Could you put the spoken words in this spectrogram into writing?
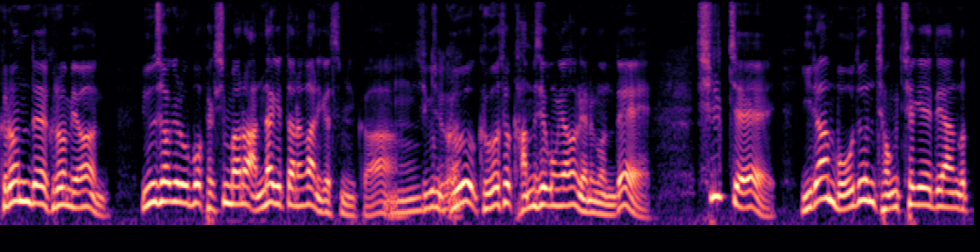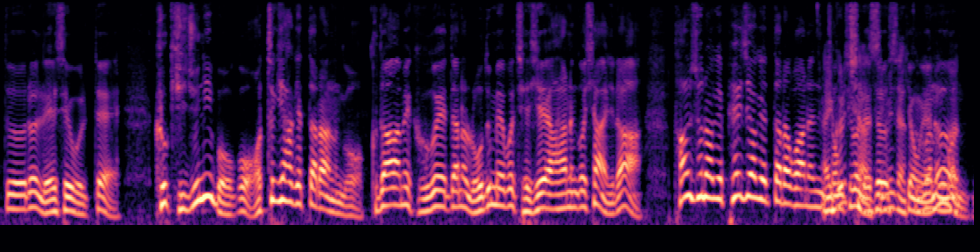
그런데 그러면 윤석열 후보 110만 원 안 나겠다는 거 아니겠습니까? 음, 지금 제가. 그 그것을 감세 공약을 내는 건데 실제 이러한 모든 정책에 대한 것들을 내세울 때 그 기준이 뭐고 어떻게 하겠다라는 거, 그 다음에 그거에 대한 로드맵을 제시하는 것이 아니라 단순하게 폐지하겠다라고 하는 아니, 정책을 내세웠을 경우에는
